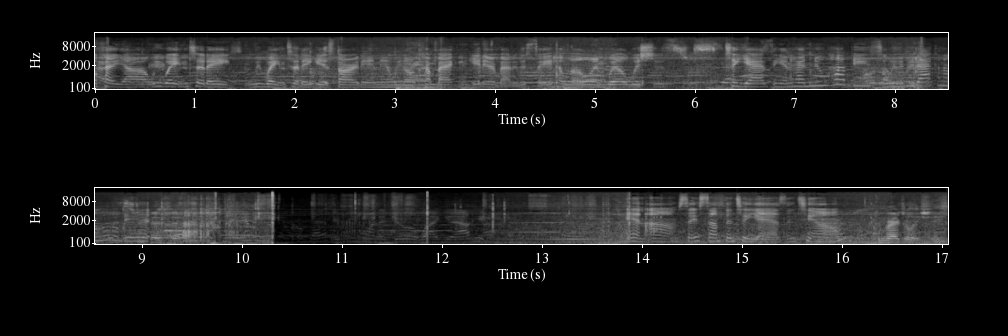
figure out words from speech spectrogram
Okay, y'all. We wait until they we wait until they get started, and then we're gonna come back and get everybody to say hello and well wishes to Yazzie and her new hubby. So we'll be back in a little bit. And um, say something to Yaz and Tim. Congratulations.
